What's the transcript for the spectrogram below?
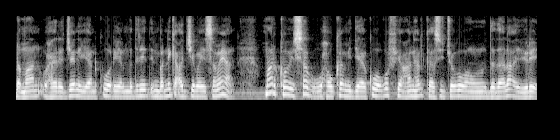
Dhammaan waxay rajeynayaan kuwa real madrid in bandhig cajiiba ay sameeyaan. Marco isagu waxauu ka mid yahay kuwa ugu fiican halkaasi jooga waa uu dadaala ayuu yidhi.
